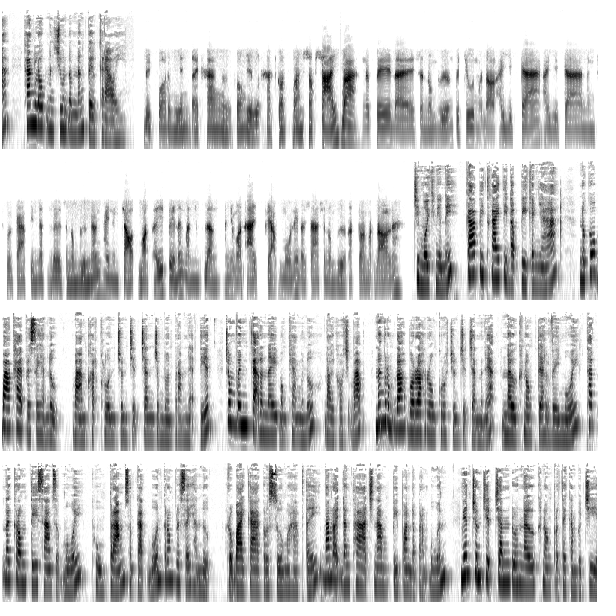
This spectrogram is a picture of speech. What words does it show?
ខាងលោកនឹងជូនដំណឹងពេលក្រោយ។ ដូចព័ត៌មានដែលខាងកងរាជអាវុធហត្ថគាត់បានផ្សព្វផ្សាយបាទនៅពេលដែលសំណុំរឿងបញ្ជូនមកដល់អัยការអัยការនឹងធ្វើការពិនិត្យលើសំណុំរឿងហ្នឹងហើយនឹងចោតបទអីពេលហ្នឹងបានខ្ញុំដឹងខ្ញុំអត់អាចប្រាប់មុនទេដោយសារសំណុំរឿងអត់ទាន់មកដល់ណាជាមួយគ្នានេះកាលពីថ្ងៃទី12កញ្ញានគរបាលខេត្តព្រះសីហនុបានខាត់ខ្លួនជនជាតិចិនចំនួន5នាក់ទៀតជំវិញករណីបង្ខាំងមនុស្សដោយខុសច្បាប់ និងរំដោះបរោះរងគ្រោះជនជាតិចិនម្នាក់នៅក្នុងផ្ទះល្វែងមួយស្ថិតនៅក្រុមទី31ភូមិ5សង្កាត់4ក្រុងព្រះសីហនុរបាយការណ៍ក្រសួងមហាផ្ទៃបានឲ្យដឹងថាឆ្នាំ2019មានជនជាតិចិនរស់នៅក្នុងប្រទេសកម្ពុជា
